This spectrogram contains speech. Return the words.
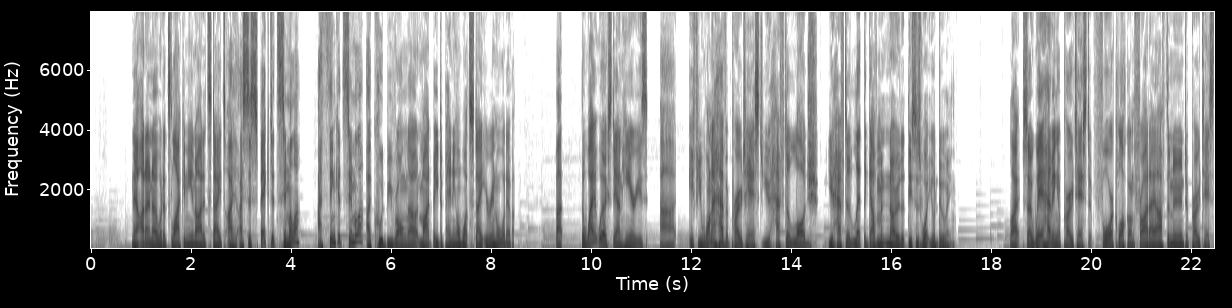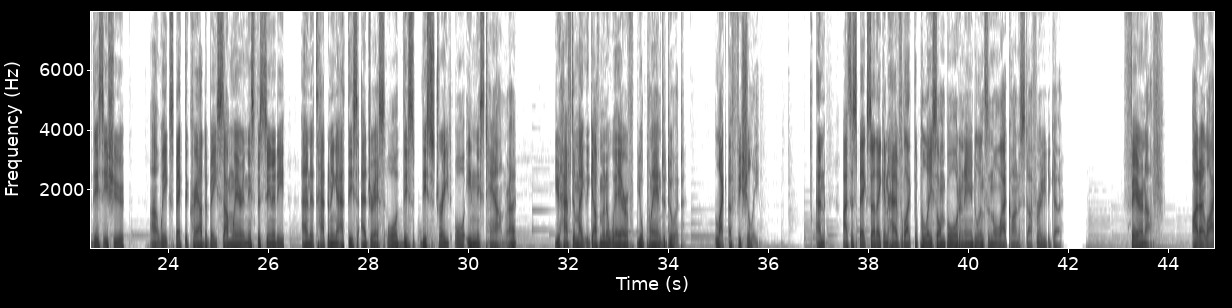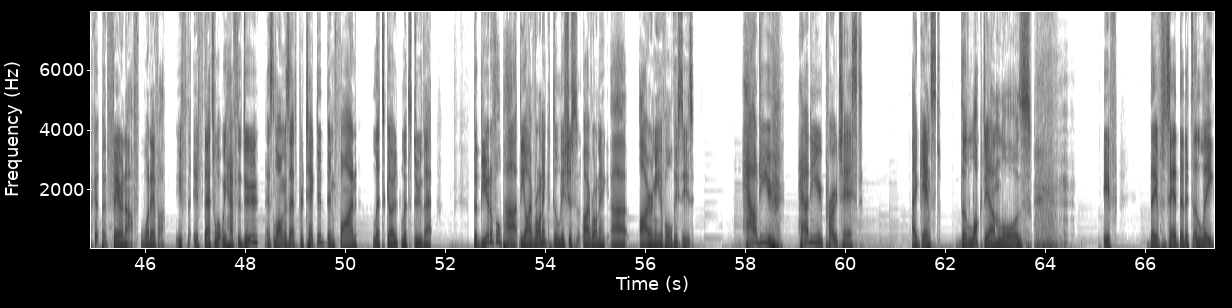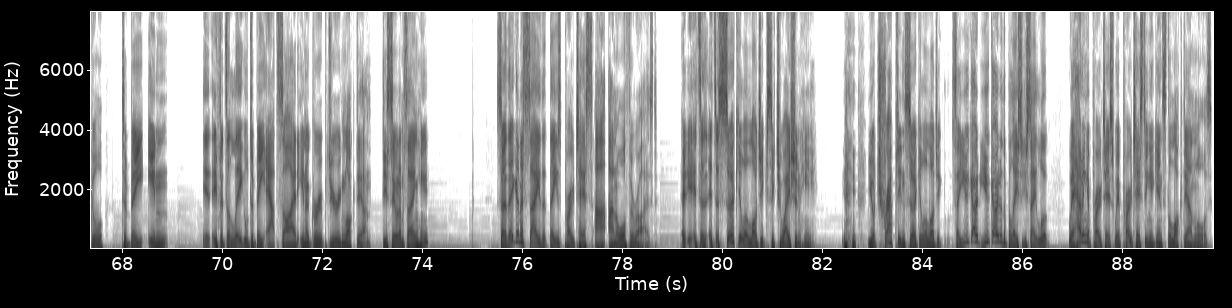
Now, I don't know what it's like in the United States. I, I suspect it's similar. I think it's similar. I could be wrong though. It might be depending on what state you're in or whatever. But the way it works down here is uh, if you want to have a protest, you have to lodge, you have to let the government know that this is what you're doing. Like, so we're having a protest at four o'clock on Friday afternoon to protest this issue. Uh, we expect the crowd to be somewhere in this vicinity, and it's happening at this address or this this street or in this town, right? You have to make the government aware of your plan to do it, like officially. And I suspect so they can have like the police on board and ambulance and all that kind of stuff ready to go. Fair enough. I don't like it, but fair enough. Whatever. If if that's what we have to do, as long as that's protected, then fine. Let's go. Let's do that. The beautiful part, the ironic, delicious, ironic uh, irony of all this is, how do you how do you protest against the lockdown laws if they've said that it's illegal to be in if it's illegal to be outside in a group during lockdown. Do you see what I'm saying here? So they're going to say that these protests are unauthorized. It- it's a it's a circular logic situation here. You're trapped in circular logic. So you go you go to the police and you say, "Look, we're having a protest. We're protesting against the lockdown laws."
